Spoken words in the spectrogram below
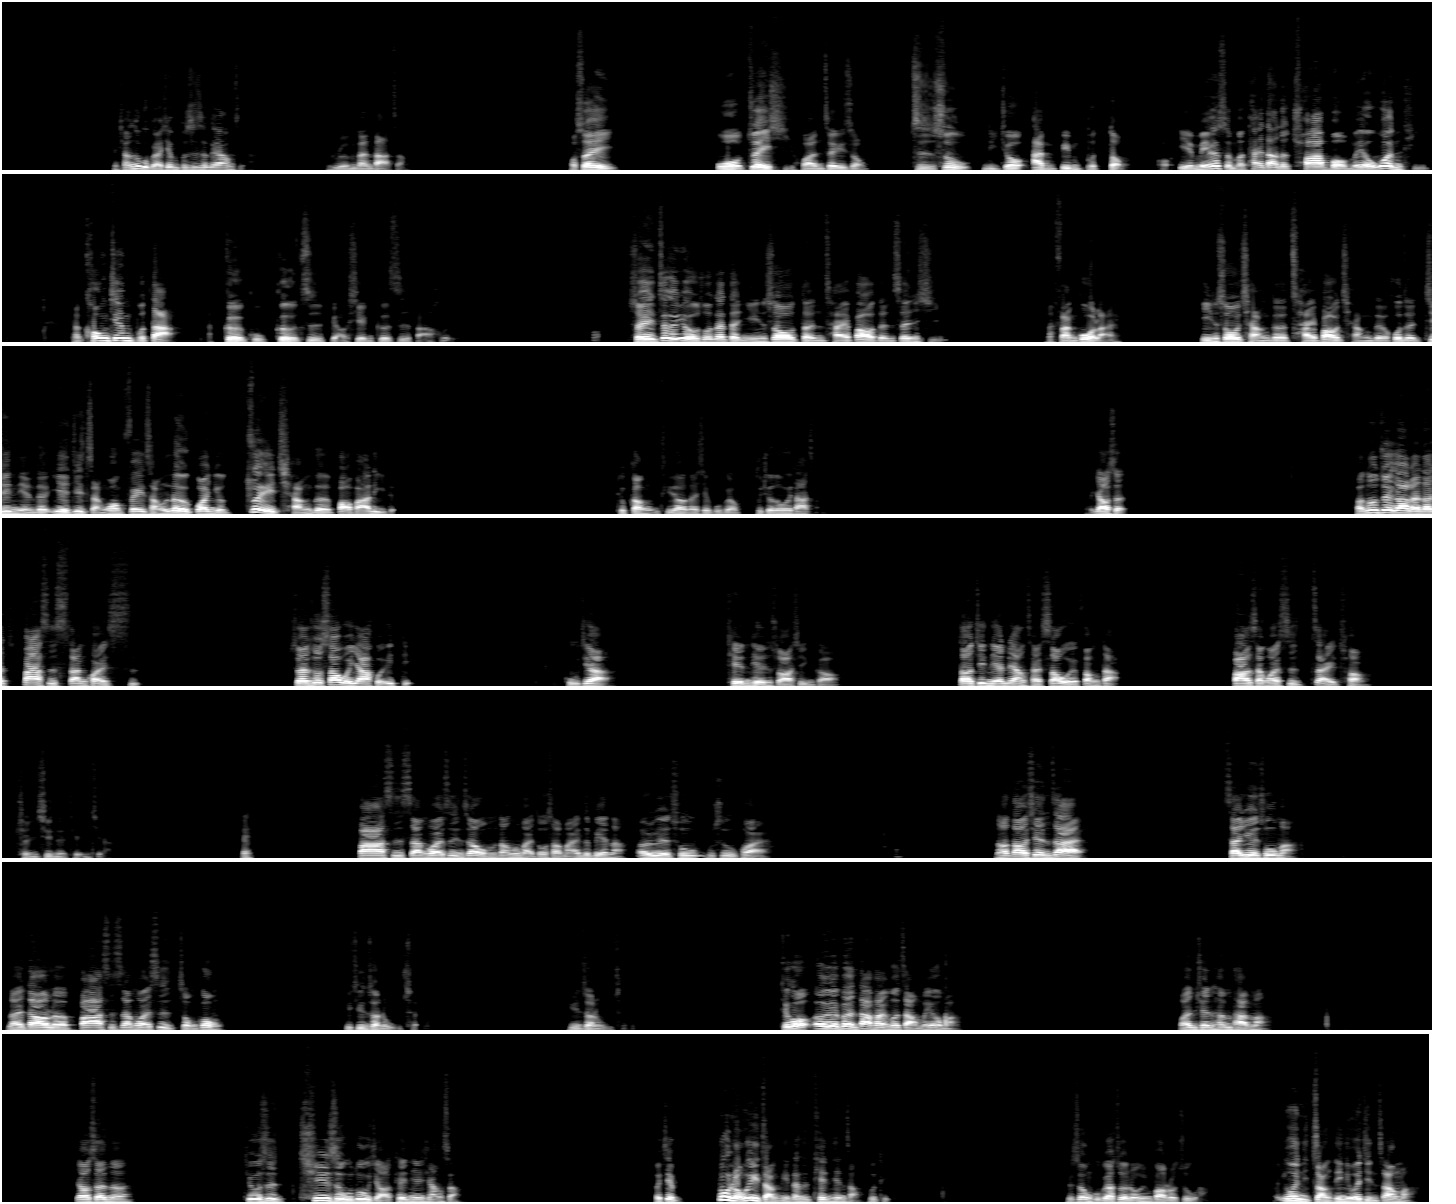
强势股表现不是这个样子，轮番大涨。哦，所以我最喜欢这一种指数，你就按兵不动。哦，也没有什么太大的 trouble，没有问题，但空间不大，个股各自表现，各自发挥。所以这个月我说在等营收、等财报、等升息。反过来，营收强的、财报强的，或者今年的业绩展望非常乐观、有最强的爆发力的，就刚提到那些股票，不就都会大涨？药盛盘中最高来到八十三块四，虽然说稍微压回一点，股价天天刷新高，到今天量才稍微放大。八十三块四再创全新的天价，哎，八十三块四，你知道我们当初买多少？买在这边了，二月初五十五块，然后到现在三月初嘛，来到了八十三块四，总共已经赚了五成，已经赚了五成。结果二月份大盘有没有涨？没有嘛，完全横盘嘛。要胜呢，就是七十五度角，天天向上，而且不容易涨停，但是天天涨不停。有这种股票最容易抱得住啊，因为你涨停你会紧张嘛，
